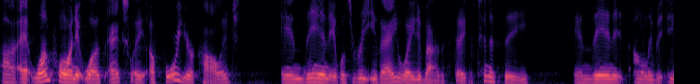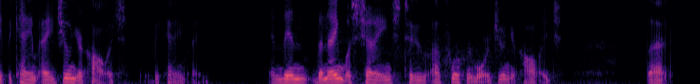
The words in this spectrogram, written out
Uh, at one point, it was actually a four year college, and then it was reevaluated by the state of Tennessee, and then it only be, it became a junior college. It became a, and then the name was changed to uh, Swift Memorial Junior College. But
